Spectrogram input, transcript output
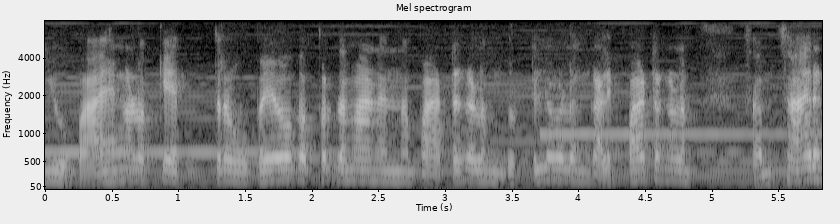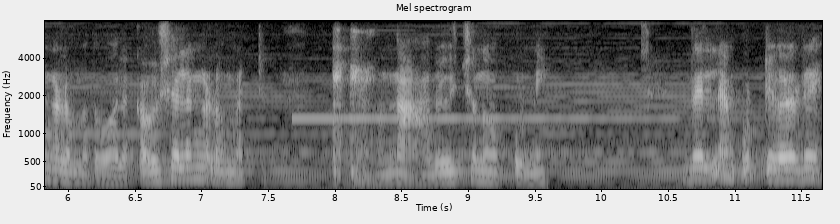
ഈ ഉപായങ്ങളൊക്കെ എത്ര ഉപയോഗപ്രദമാണെന്ന് പാട്ടുകളും തൊട്ടിലുകളും കളിപ്പാട്ടങ്ങളും സംസാരങ്ങളും അതുപോലെ കൗശലങ്ങളും മറ്റും ഒന്ന് ആലോചിച്ചു നോക്കുണ്ണി ഇതെല്ലാം കുട്ടികളുടെ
